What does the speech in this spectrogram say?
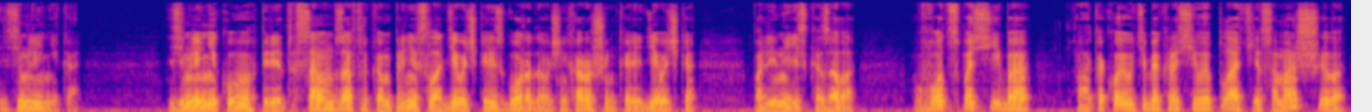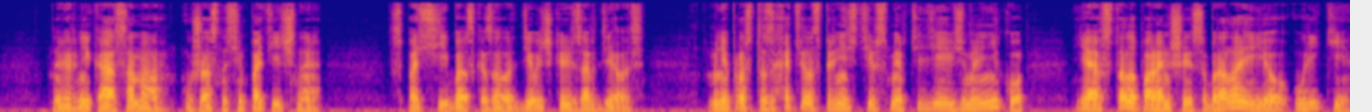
земляника. Землянику перед самым завтраком принесла девочка из города, очень хорошенькая девочка. Полина ей сказала, «Вот спасибо, а какое у тебя красивое платье, сама сшила?» «Наверняка сама, ужасно симпатичная». «Спасибо», — сказала девочка и зарделась. «Мне просто захотелось принести в смерть идею землянику. Я встала пораньше и собрала ее у реки».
